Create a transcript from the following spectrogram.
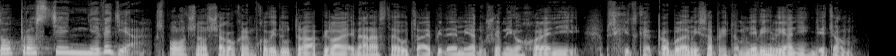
to proste nevedia. Spoločnosť však okrem covidu trápila aj narastajúca epidémia duševných ochorení. Psychické problémy sa pritom nevyhli ani deťom.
